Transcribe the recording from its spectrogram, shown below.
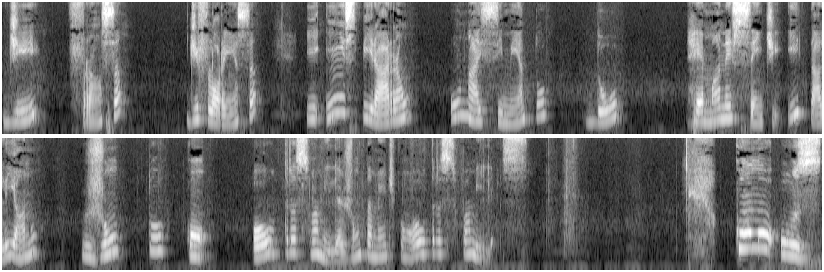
de França, de Florença, e inspiraram o nascimento do remanescente italiano junto com outras famílias, juntamente com outras famílias. Como os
